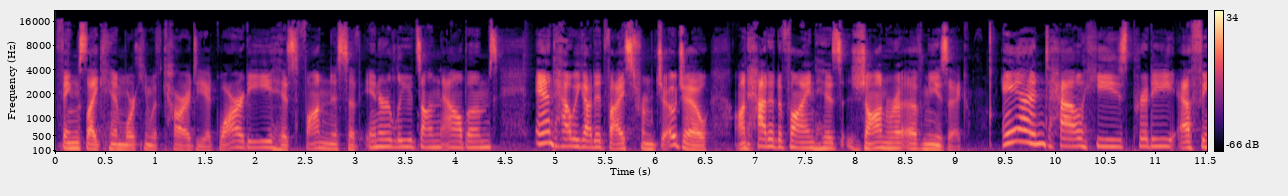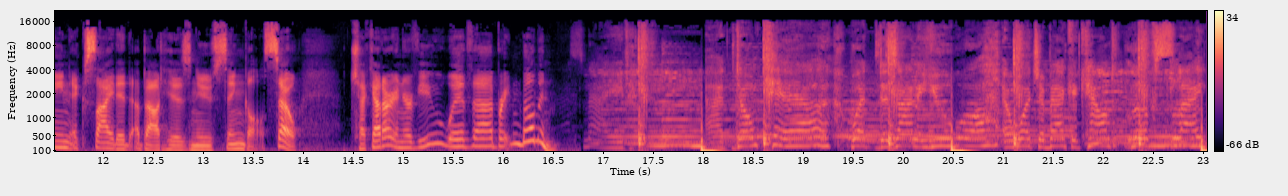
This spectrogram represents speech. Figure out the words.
things like him working with Kara DioGuardi, his fondness of interludes on albums, and how he got advice from JoJo on how to define his genre of music, and how he's pretty effing excited about his new single. So, check out our interview with uh, Brayton Bowman. Night. I don't care what designer you wore and what your bank account looks like.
